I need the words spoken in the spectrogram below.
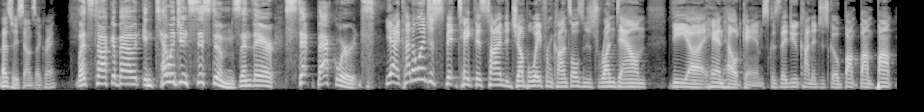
That's what he sounds like, right? Let's talk about intelligent systems and their step backwards. Yeah, I kind of want to just spit, take this time to jump away from consoles and just run down the uh, handheld games because they do kind of just go bump, bump, bump.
